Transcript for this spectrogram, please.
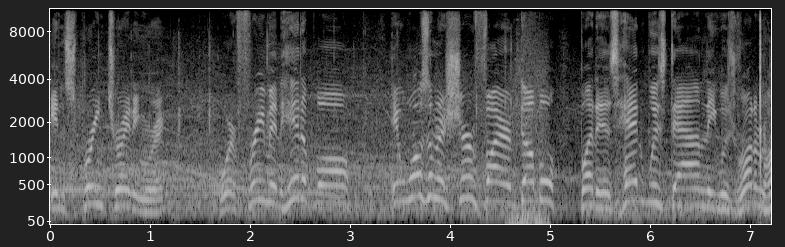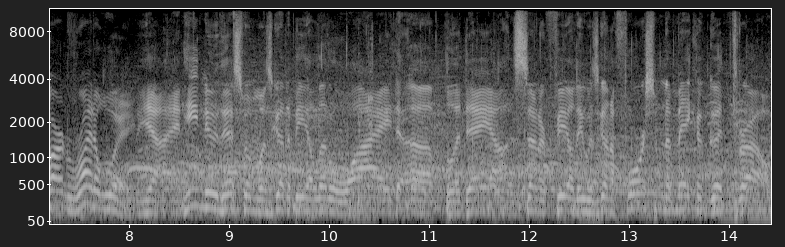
in spring training, Rick, where Freeman hit a ball. It wasn't a surefire double, but his head was down and he was running hard right away. Yeah, and he knew this one was going to be a little wide. Uh, Bleday out in center field. He was going to force him to make a good throw.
